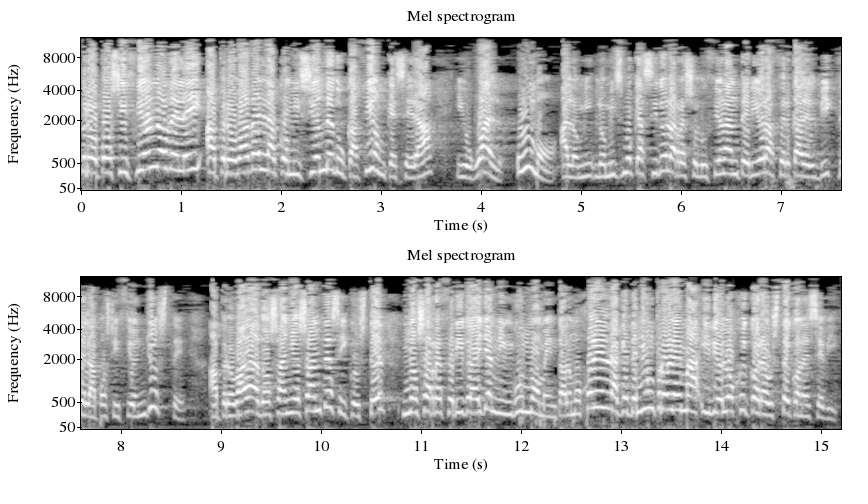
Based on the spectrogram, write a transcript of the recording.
Proposición no de ley aprobada en la Comisión de Educación, que será igual, humo, a lo, mismo que ha sido la resolución anterior acerca del BIC de la posición Juste, aprobada dos años antes y que usted no se ha referido a ella en ningún momento. A lo mejor en la que tenía un problema ideológico era usted con ese BIC.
